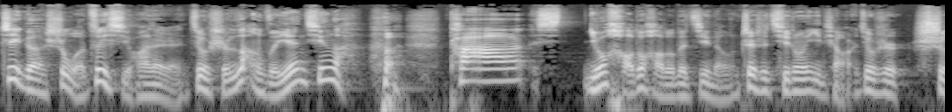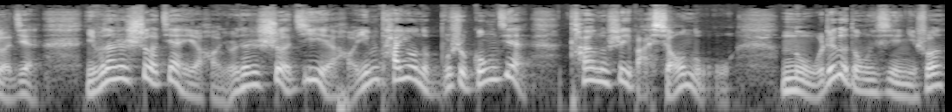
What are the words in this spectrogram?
这个是我最喜欢的人，就是浪子燕青啊。他有好多好多的技能，这是其中一条，就是射箭。你说他是射箭也好，你说他是射击也好，因为他用的不是弓箭，他用的是一把小弩。弩这个东西，你说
